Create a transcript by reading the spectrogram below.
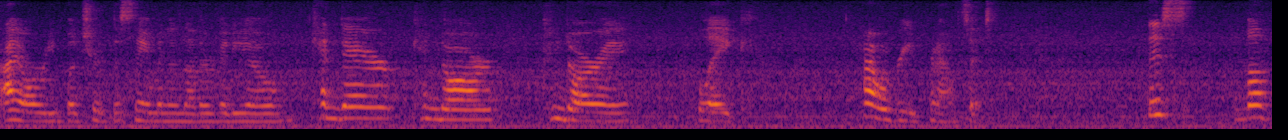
I already butchered this name in another video, Kendare, Kendar, Kendare, Blake, however you pronounce it. This book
